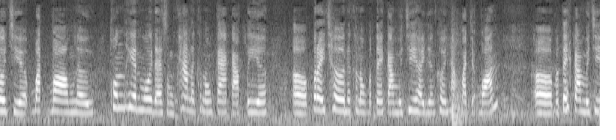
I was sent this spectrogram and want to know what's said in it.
ដូចជាបាត់បង់នៅ ធនធានមួយដែលសំខាន់នៅក្នុងការការពារប្រៃឈើនៅក្នុងប្រទេសកម្ពុជាហើយយើងឃើញថាបច្ចុប្បន្នប្រទេសកម្ពុជា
